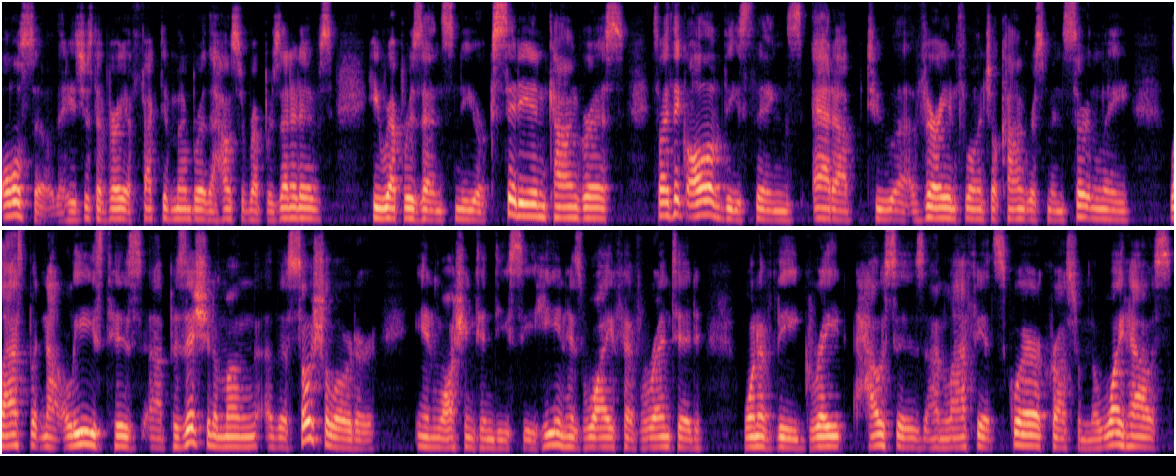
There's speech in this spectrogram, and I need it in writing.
also, that he's just a very effective member of the House of Representatives. He represents New York City in Congress. So I think all of these things add up to a very influential congressman. Certainly, last but not least, his uh, position among the social order in Washington, D.C. He and his wife have rented one of the great houses on Lafayette Square across from the White House,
